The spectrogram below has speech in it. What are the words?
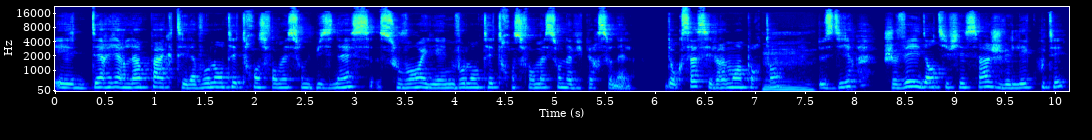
Et derrière l'impact et la volonté de transformation de business, souvent, il y a une volonté de transformation de la vie personnelle. Donc ça, c'est vraiment important mmh. de se dire, je vais identifier ça, je vais l'écouter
